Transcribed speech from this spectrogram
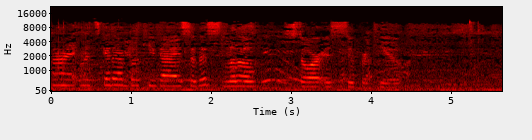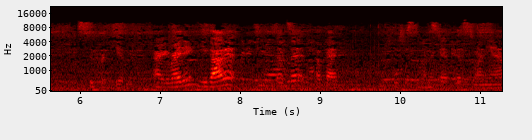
All right, let's get our book, you guys. So this little store is super cute. Super cute. Are you ready? You got it? That's it? Okay. Let's just let's get this one, yeah.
